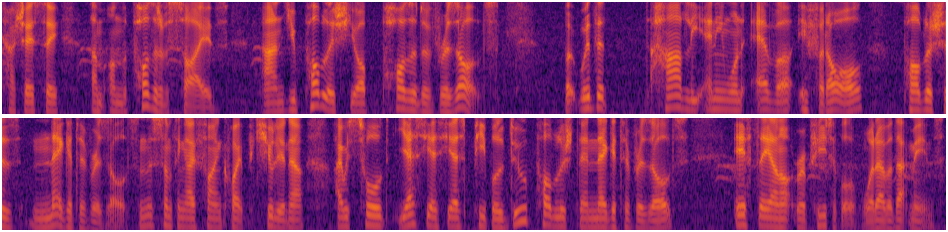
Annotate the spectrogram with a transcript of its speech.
how should I say, um, on the positive sides, and you publish your positive results. But with it, hardly anyone ever, if at all, publishes negative results. And this is something I find quite peculiar. Now, I was told, yes, yes, yes, people do publish their negative results if they are not repeatable, whatever that means.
